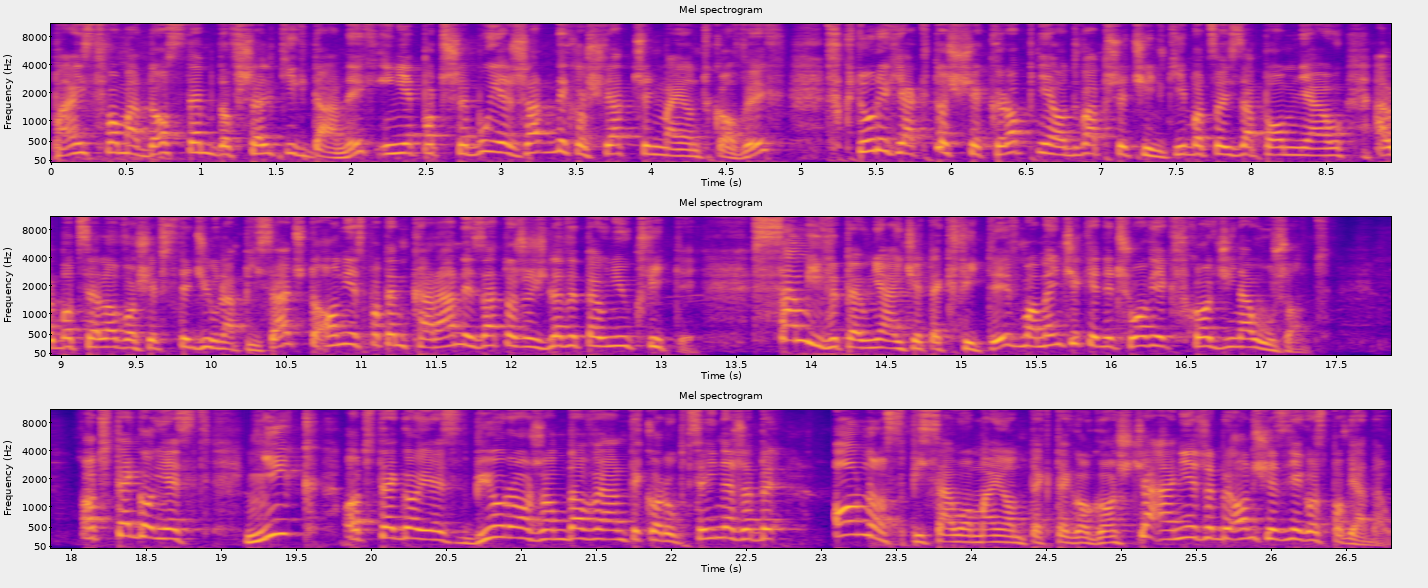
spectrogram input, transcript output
Państwo ma dostęp do wszelkich danych i nie potrzebuje żadnych oświadczeń majątkowych, w których jak ktoś się kropnie o dwa przecinki, bo coś zapomniał albo celowo się wstydził napisać, to on jest potem karany za to, że źle wypełnił kwity. Sami wypełniajcie te kwity w momencie, kiedy człowiek wchodzi na urząd. Od tego jest NIK, od tego jest Biuro Rządowe Antykorupcyjne, żeby ono spisało majątek tego gościa, a nie żeby on się z niego spowiadał.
